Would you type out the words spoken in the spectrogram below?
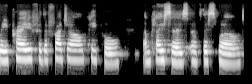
we pray for the fragile people and places of this world.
